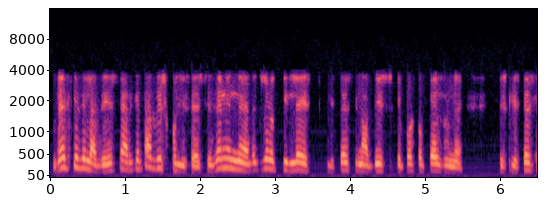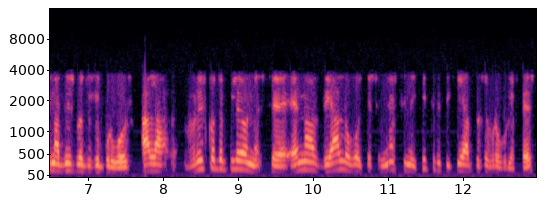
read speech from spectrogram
Βρέθηκε δηλαδή σε αρκετά δύσκολη θέση. Δεν, είναι, δεν ξέρω τι λέει στις κλειστές συναντήσεις και πώς το παίζουν στι κλειστές συναντήσεις με τους υπουργούς, αλλά βρίσκονται πλέον σε ένα διάλογο και σε μια συνεχή κριτική από τους ευρωβουλευτές.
